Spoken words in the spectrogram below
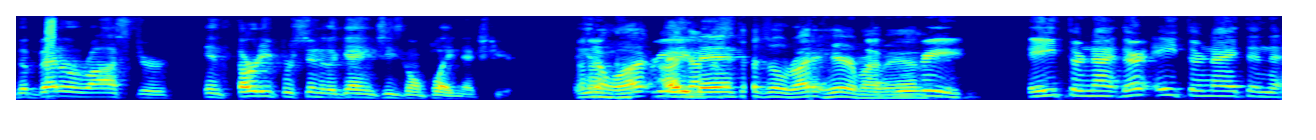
the better roster in 30% of the games he's going to play next year. You know what? Hey, I got man. the schedule right here, my man. Eighth or ninth. They're eighth or ninth in the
